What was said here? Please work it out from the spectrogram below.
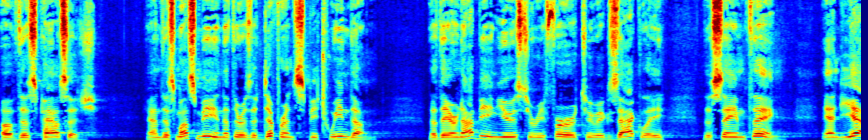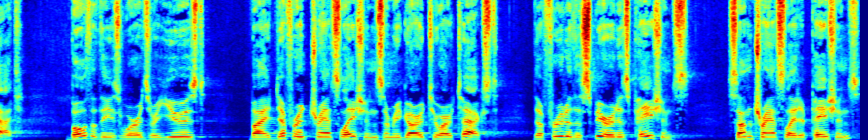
of this passage. And this must mean that there is a difference between them that they are not being used to refer to exactly the same thing. And yet, both of these words are used by different translations in regard to our text. The fruit of the Spirit is patience. Some translate it patience,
